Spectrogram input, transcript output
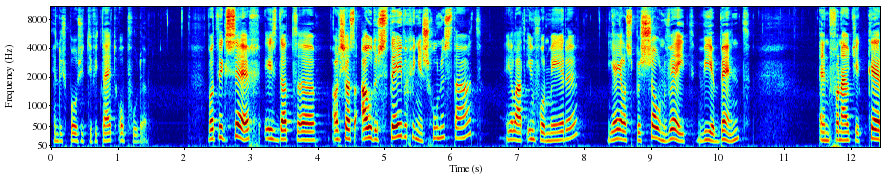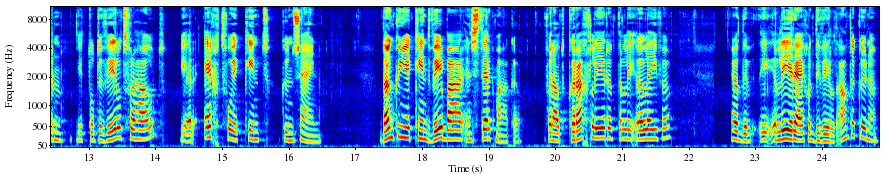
en dus positiviteit opvoeden. Wat ik zeg is dat uh, als je als ouder stevig in je schoenen staat, je laat informeren, jij als persoon weet wie je bent en vanuit je kern je tot de wereld verhoudt, je er echt voor je kind kunt zijn. Dan kun je je kind weerbaar en sterk maken. Vanuit kracht leren te le leven, ja, de, leren eigenlijk de wereld aan te kunnen.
